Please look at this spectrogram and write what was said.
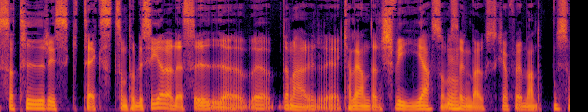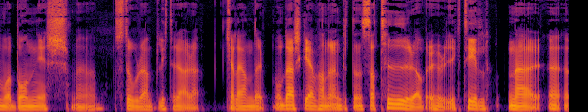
satirisk text som publicerades i eh, den här eh, kalendern Svea, som Mm. Strindberg också skrev för ibland, som var Bonniers eh, stora litterära kalender. Och där skrev han en liten satir över hur det gick till när, eh,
